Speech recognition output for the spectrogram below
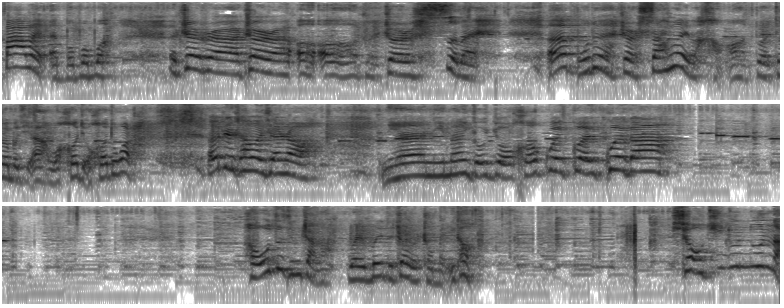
八位，呃，不不不，这是这是，呃呃，对，这是四位，呃，不对，这是三位吧？好啊，对，对不起啊，我喝酒喝多了。呃，这三位先生，你你们有有何贵贵贵干？”猴子警长啊，微微的皱了皱眉头。小鸡墩墩呢，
